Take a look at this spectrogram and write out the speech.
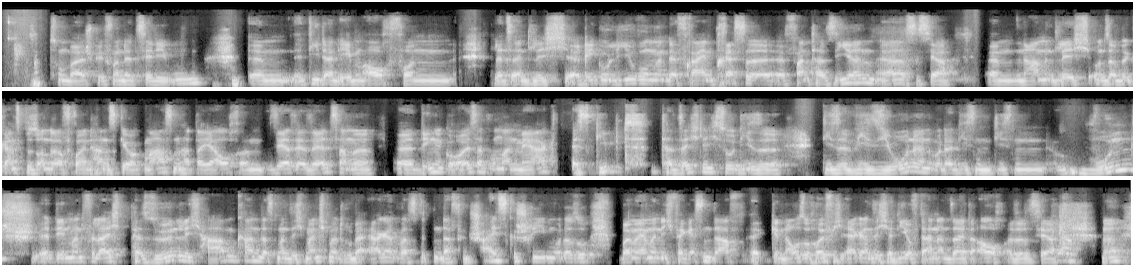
zum Beispiel von der CDU, ähm, die dann eben auch von letztendlich Regulierungen der freien Presse äh, fantasieren. Ja, es ist ja ähm, namentlich unser ganz besonderer Freund Hans-Georg Maaßen hat da ja auch ähm, sehr, sehr seltsame äh, Dinge geäußert, wo man merkt, es gibt tatsächlich so diese, diese Visionen oder diesen, diesen Wunsch, äh, den man vielleicht persönlich haben kann, dass man sich manchmal darüber ärgert, was wird denn da für ein Scheiß geschrieben oder so, weil man ja immer nicht vergessen darf, äh, genauso häufig ärgern sich ja die auf der anderen Seite auch. Also das ist ja, Ja. ne?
